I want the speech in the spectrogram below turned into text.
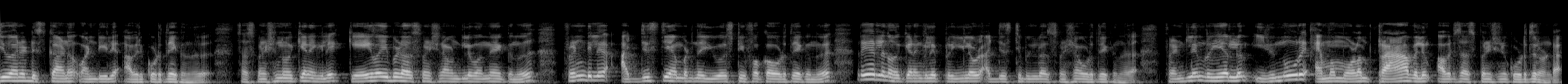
ജുവാന്റെ ഡിസ്ക്കാണ് വണ്ടിയിൽ അവർ കൊടുത്തേക്കുന്നത്. സസ്പെൻഷൻ നോക്കുകയാണെങ്കിൽ കെ വൈബിയുടെ സസ്പെൻഷൻ വണ്ടിയിൽ വന്നേക്കുന്നത്. ഫ്രണ്ടിൽ അഡ്ജസ്റ്റ് ചെയ്യാൻ പറ്റുന്ന യു എസ് ടി ഫൊക്കെ കൊടുത്തേക്കുന്നത്. റിയറിൽ നോക്കുകയാണെങ്കിൽ പ്രീ ലോഡ് അഡ്ജസ്റ്റബിൾ സസ്പെൻഷൻ കൊടുത്തേക്കുന്നത്. ഫ്രണ്ടിലും റിയറിലും ഇരുന്നൂറ് എം എം ഓളം ട്രാവലും അവർ സസ്പെൻഷന് കൊടുത്തിട്ടുണ്ട്.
